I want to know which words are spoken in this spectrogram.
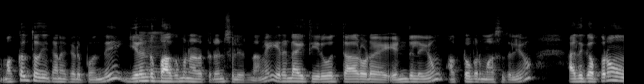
மக்கள் தொகை கணக்கெடுப்பு வந்து இரண்டு ம். பாகமா நடத்துறேன்னு சொல்லியிருந்தாங்க. இரண்டாயிரத்தி இருபத்தி ஆறோட எண்ட்லயும் அக்டோபர் மாசத்துலயும் அதுக்கப்புறம்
